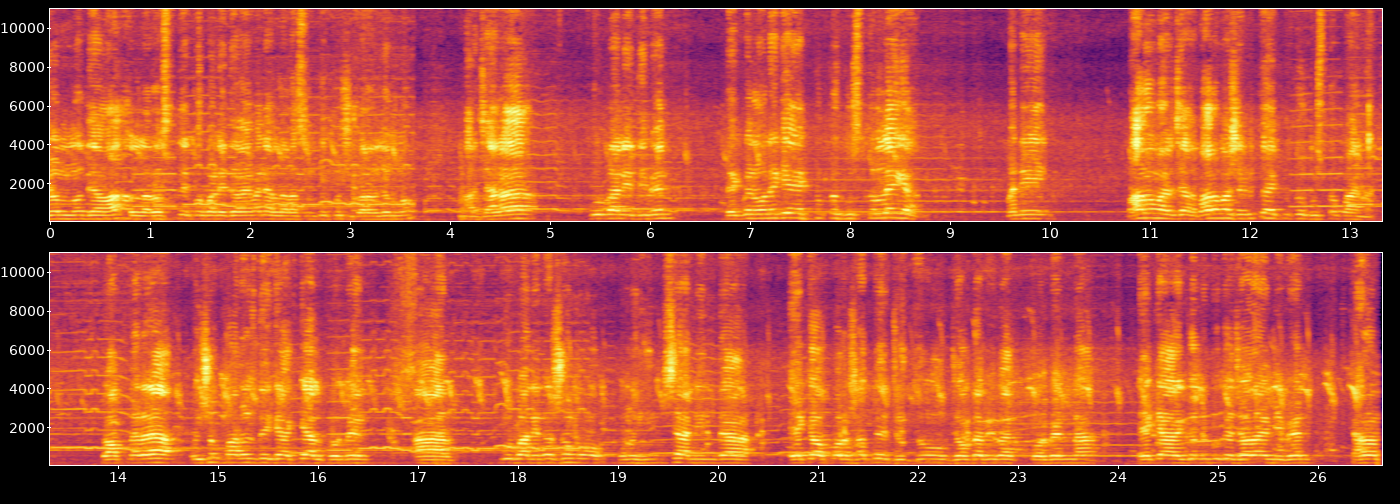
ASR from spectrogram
জন্য দেওয়া। আল্লাহ রস্তে কোরবানি দেওয়া মানে আল্লাহ রাসুলকে খুশি করার জন্য। আর যারা কোরবানি দিবেন, দেখবেন অনেকে একটু করে গুস্ত লেগা মানে বারো মাস যা, বারো মাসের ভিতরে একটু করে গুস্ত পায় না। তো আপনারা ওইসব মানুষ দেখে খেয়াল করবেন। আর কুরবানিটার সময় কোনো হিংসা, নিন্দা, একে অপরের সাথে যুদ্ধ, ঝগড়া বিভাগ করবেন না। একে আরেকজনের বুকে জড়াই নেবেন। কারণ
